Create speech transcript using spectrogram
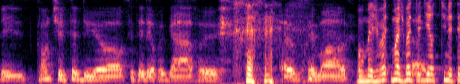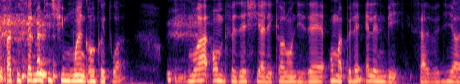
des- quand tu étais dehors, c'était des regards euh, euh, vraiment. Bon, mais je moi, je vais te Euh. dire, tu n'étais pas tout seul, même si je suis moins grand que toi. Moi, on me faisait chier à l'école, on disait, on m'appelait LNB. Ça veut dire,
